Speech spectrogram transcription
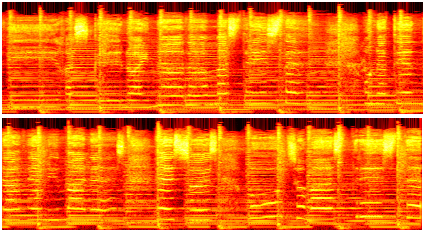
digas que no hay nada más triste. Una tienda de animales, eso es mucho más triste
